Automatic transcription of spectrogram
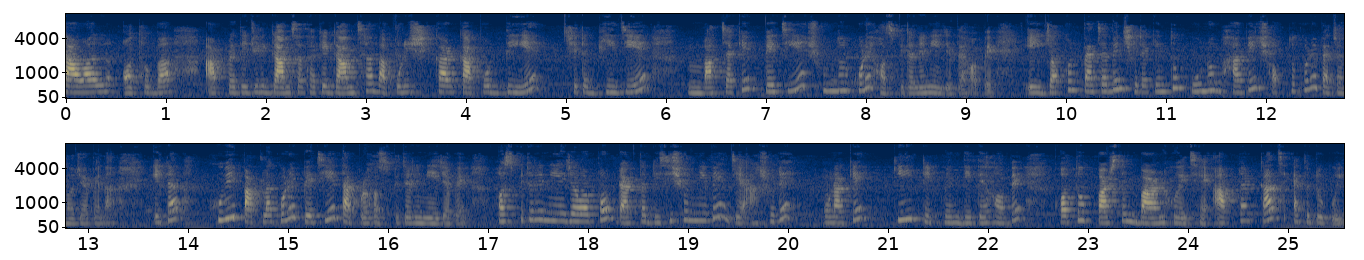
টাওয়াল অথবা আপনাদের যদি গামছা থাকে, গামছা বা পরিষ্কার কাপড় দিয়ে সেটা ভিজিয়ে বাচ্চাকে পেঁচিয়ে সুন্দর করে হসপিটালে নিয়ে যেতে হবে। এই যখন পেঁচাবেন, সেটা কিন্তু কোনোভাবেই শক্ত করে পেঁচানো যাবে না। এটা খুবই পাতলা করে পেঁচিয়ে তারপরে হসপিটালে নিয়ে যাবেন। হসপিটালে নিয়ে যাওয়ার পর ডাক্তার ডিসিশন নেবে যে আসলে ওনাকে কি ট্রিটমেন্ট দিতে হবে, কত পার্সেন্ট বার্ন হয়েছে, আপনার কাজ এতটুকুই।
